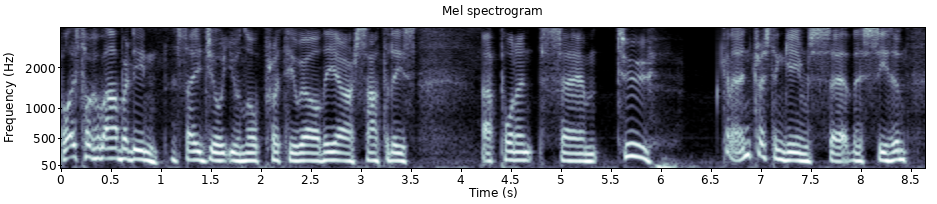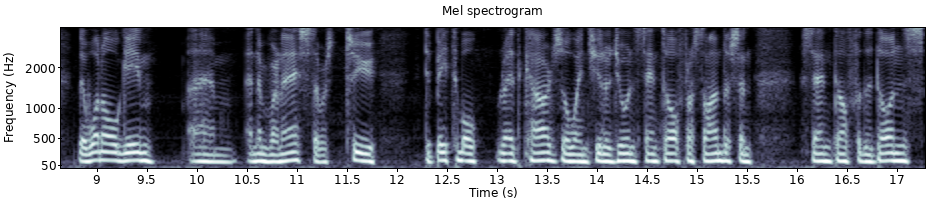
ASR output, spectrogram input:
but let's talk about Aberdeen, a side you, you'll know pretty well. They are Saturday's opponents. Um, two kind of interesting games uh, this season. The one-all game um, in Inverness. There was two debatable red cards. Owen Shearer Jones sent off. Russell Anderson sent off for the Dons,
